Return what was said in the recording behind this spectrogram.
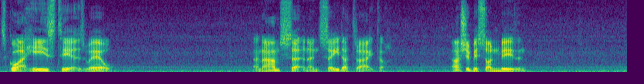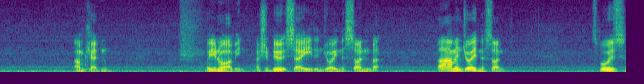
It's got a haze to it as well. And I'm sitting inside a tractor. I should be sunbathing. I'm kidding. But you know what I mean. I should be outside enjoying the sun, but I'm enjoying the sun. I suppose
